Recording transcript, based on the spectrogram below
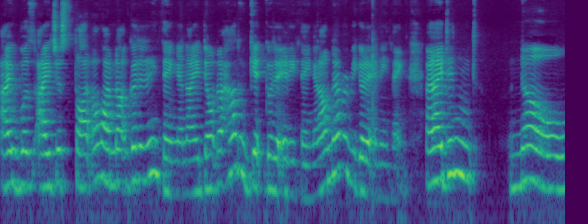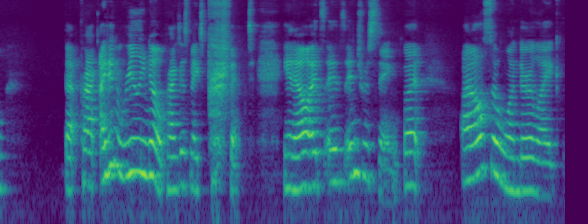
I was. I just thought, oh, I'm not good at anything, and I don't know how to get good at anything, and I'll never be good at anything, and I didn't know that pra- I didn't really know practice makes perfect. You know, it's it's interesting, but I also wonder like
